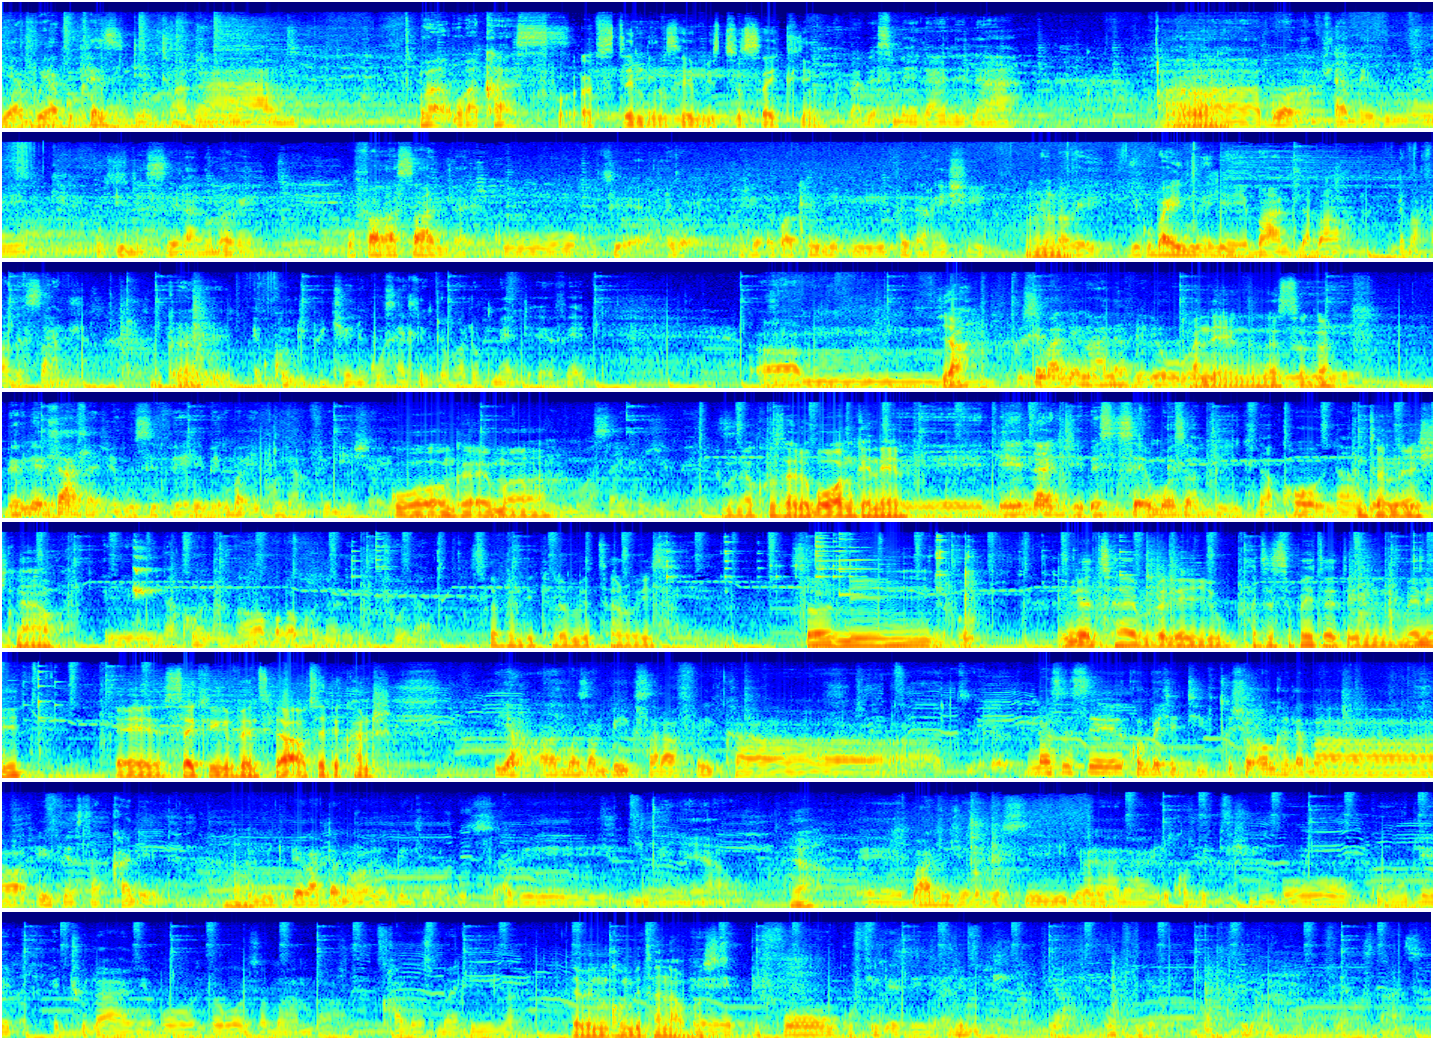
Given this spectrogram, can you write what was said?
yabuya kupresident waka wakakhasi For outstanding service to cycling. babesimelane la. Abonga mhlambe ku- kutimisela noma-ke ufaka sandla ukuthi ekwakheni i-federation. Noma-ke yikuba ingcenye yebantu laba- labafaka isandla eh, ekucontributheni ku-cycling development event um Yeah. kuhle baningana vele Bekunenhlahla nje ukuthi vele bengiba i-podium finisher kuwo onke emanakhuza lobo wangenela. Eh, lena nje besise emozambique nakhona. International. Eh, nakhona ngaba kwaba khona lokuthola 70 kilometer race. So ni in your time vele you participated in many uh, cycling events la outside the country yeah uh, mozambique south africa nasese-competitive cishe onke lama-events akukhalela umuntu bekade ama ngayo yonke indlela ukuthi abe yingxenye yawo. Yeah. Um bantu nje bebesinikana nayo i-competition bogulet ethulane bontokozo mamba carlos malinga. Leve nikhompitha nabo um before kufike the yeah, before kufike the young stars.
